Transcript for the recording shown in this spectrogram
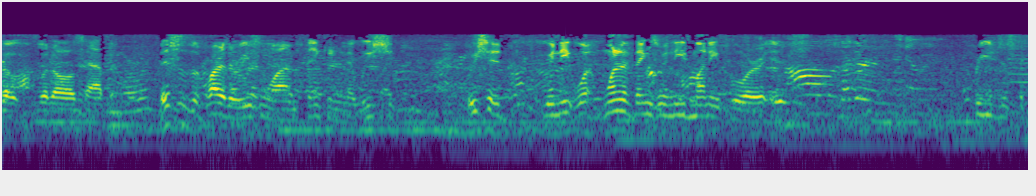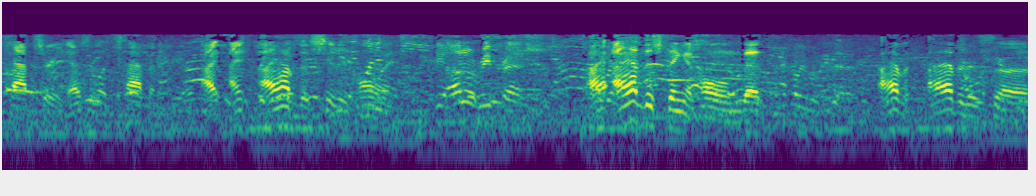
what, what all has happened. This is the part of the reason why I'm thinking that we should, we should, we need one one of the things we need money for is for you just to capture it as it's happening. I I, I have this shit at home. The auto refresh. I, I have this thing at home that I have I have this uh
